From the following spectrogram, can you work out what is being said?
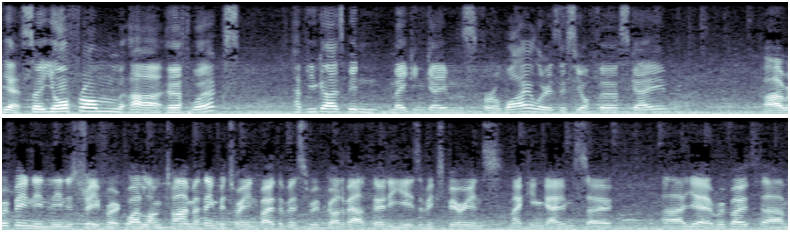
Yeah. So you're from uh, Earthworks. Have you guys been making games for a while, or is this your first game? Uh, we've been in the industry for quite a long time. I think between both of us, we've got about 30 years of experience making games. So, uh, yeah, we're both um,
